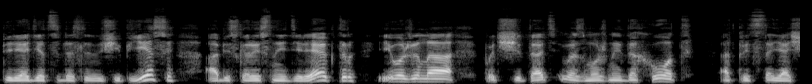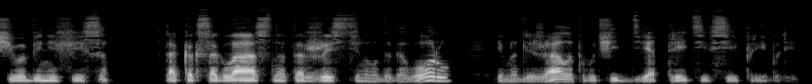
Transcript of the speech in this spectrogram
переодеться для следующей пьесы, а бескорыстный директор и его жена подсчитать возможный доход от предстоящего бенефиса так как, согласно торжественному договору, им надлежало получить две трети всей прибыли.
